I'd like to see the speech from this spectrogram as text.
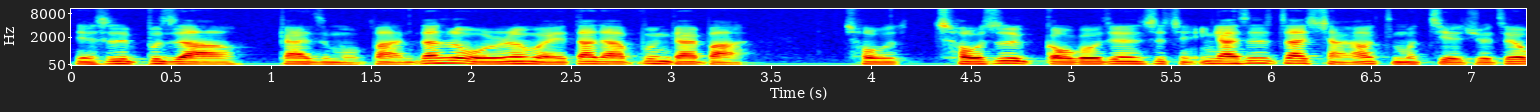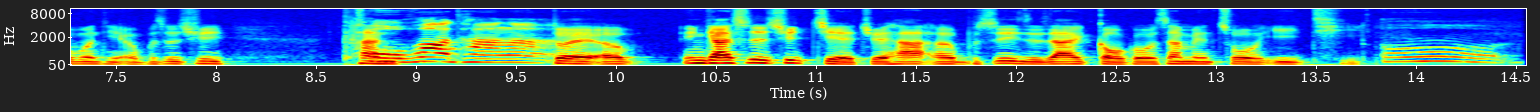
也是不知道该怎么办。但是我认为大家不应该把仇仇视狗狗这件事情，应该是在想要怎么解决这个问题，而不是去看丑化它啦。对，而应该是去解决它，而不是一直在狗狗上面做议题。哦，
